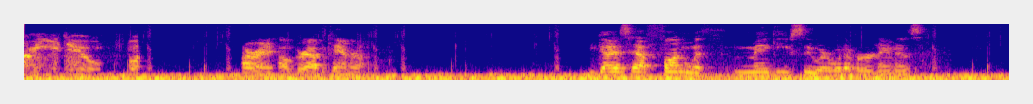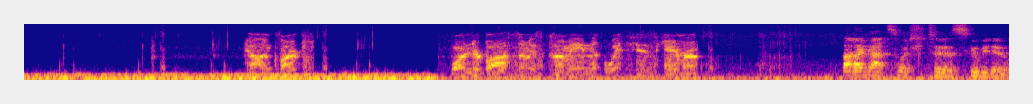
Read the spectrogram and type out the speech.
I mean, you do, but Alright, I'll grab a camera. You guys have fun with Maggie Sue or whatever her name is. Helen Clark. Wonder Blossom is coming with his camera. Thought I got switched to Scooby Doo.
